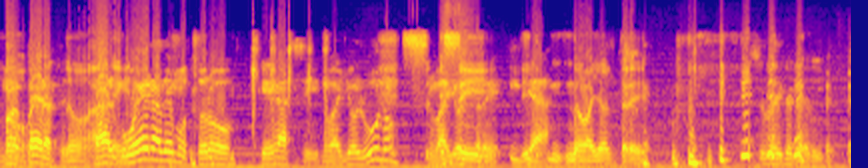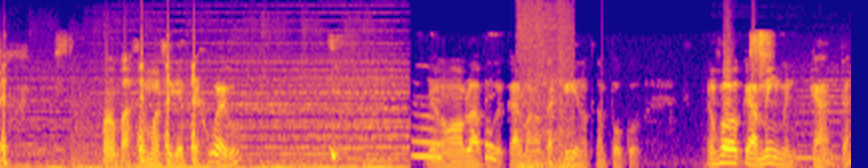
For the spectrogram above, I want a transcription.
no, espérate. No, Tal buena demostró que es así. Nueva York 1, Nueva York 3. Y ya. Nueva York 3. Eso lo que dije. Bueno, pasemos al siguiente juego. Yo no voy a hablar porque Karma no está aquí, no tampoco. Es un juego que a mí me encanta,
